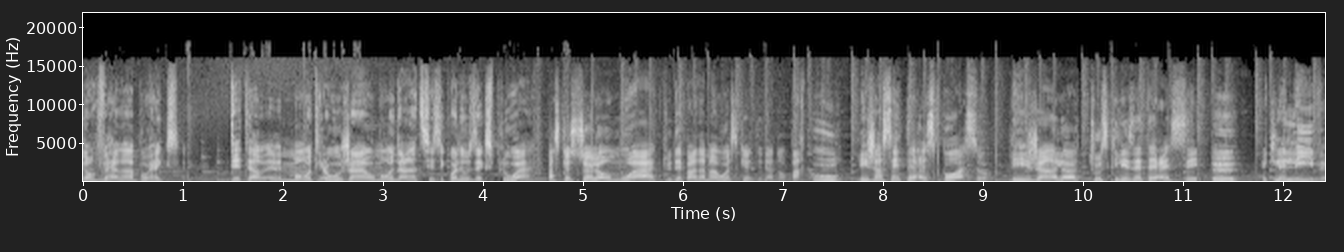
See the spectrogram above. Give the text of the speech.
donc vraiment pour euh, montrer aux gens, au monde entier, c'est quoi nos exploits. Parce que selon moi, tout dépendamment où est-ce que tu es dans ton parcours, les gens s'intéressent pas à ça. Les gens, là, tout ce qui les intéresse, c'est eux. Et le livre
